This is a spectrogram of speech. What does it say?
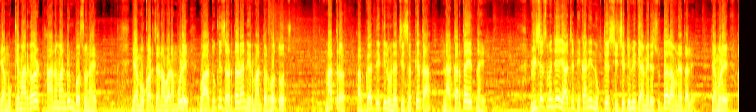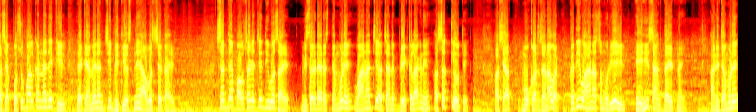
या मुख्य मार्गावर ठाण मांडून बसून आहेत. या मोकाट जनावरांमुळे वाहतुकीस अडथळा निर्माण तर होतोच मात्र अपघात देखील होण्याची शक्यता नाकारता येत नाही. विशेष म्हणजे याच ठिकाणी नुकतेच सीसीटीव्ही कॅमेरे सुद्धा लावण्यात आले. त्यामुळे अशा पशुपालकांना देखील या कॅमेऱ्यांची भीती असणे आवश्यक आहे. सध्या पावसाळ्याचे दिवस आहेत. निसरड्या रस्त्यामुळे वाहनाची अचानक ब्रेक लागणे अशक्य होते. अशात मोकाट जनावर कधी वाहनासमोर येईल हेही सांगता येत नाही. आणि त्यामुळे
